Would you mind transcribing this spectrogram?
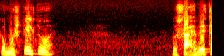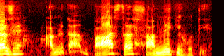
कि मुश्किल क्यों है? वो साहिब तर्ज है। हमने कहा बास तर्ज सामने की होती है।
